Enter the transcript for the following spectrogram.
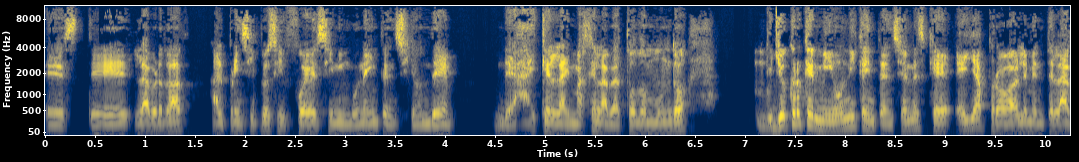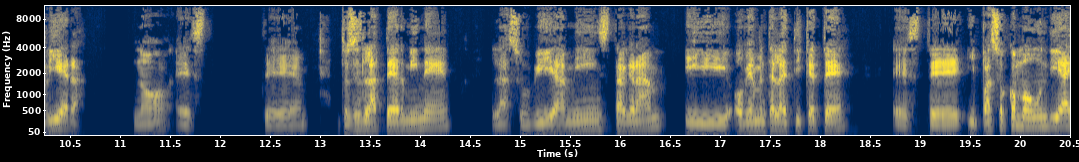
este, la verdad, al principio sí fue sin ninguna intención de, de, ay, que la imagen la vea todo el mundo. Yo creo que mi única intención es que ella probablemente la viera, ¿no? Este, entonces la terminé, la subí a mi Instagram y obviamente la etiqueté, este, y pasó como un día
